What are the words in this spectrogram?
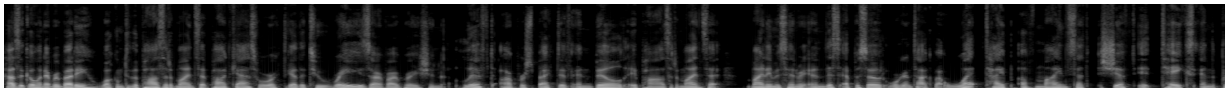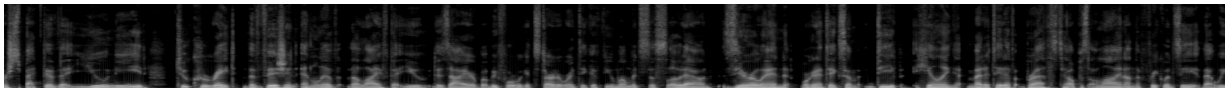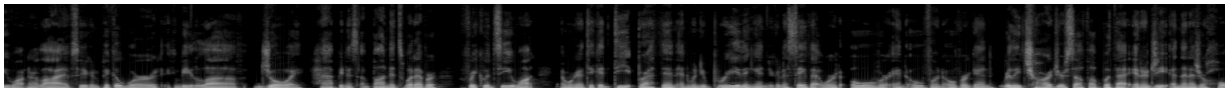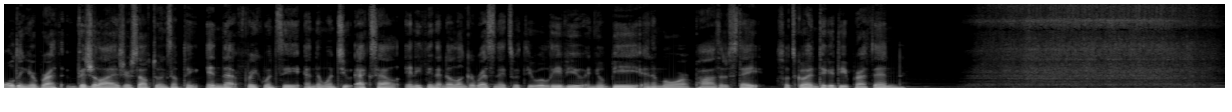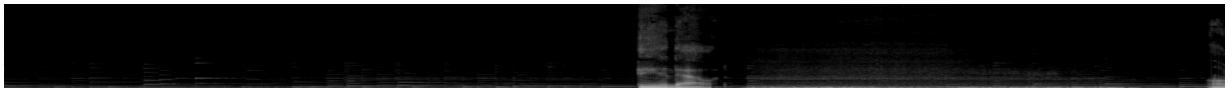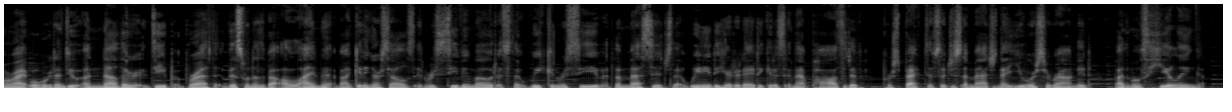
How's it going, everybody? Welcome to the Positive Mindset Podcast, where we work together to raise our vibration, lift our perspective, and build a positive mindset. My name is Henry, and in this episode, we're going to talk about what type of mindset shift it takes and the perspective that you need to create the vision and live the life that you desire. But before we get started, we're going to take a few moments to slow down, zero in. We're going to take some deep healing meditative breaths to help us align on the frequency that we want in our lives. So you're going to pick a word. It can be love, joy, happiness, abundance, whatever frequency you want and we're going to take a deep breath in. And when you're breathing in, you're going to say that word over and over and over again. Really charge yourself up with that energy. And then as you're holding your breath, visualize yourself doing something in that frequency. And then once you exhale, anything that no longer resonates with you will leave you and you'll be in a more positive state. So let's go ahead and take a deep breath in. And out. All right, well, we're going to do another deep breath. This one is about alignment, about getting ourselves in receiving mode so that we can receive the message that we need to hear today to get us in that positive perspective. So just imagine that you are surrounded by the most healing,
